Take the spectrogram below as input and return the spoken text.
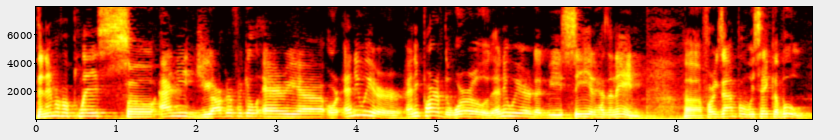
The name of a place so any geographical area or anywhere any part of the world anywhere that we see it has a name. Uh, for example we say Kabul.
